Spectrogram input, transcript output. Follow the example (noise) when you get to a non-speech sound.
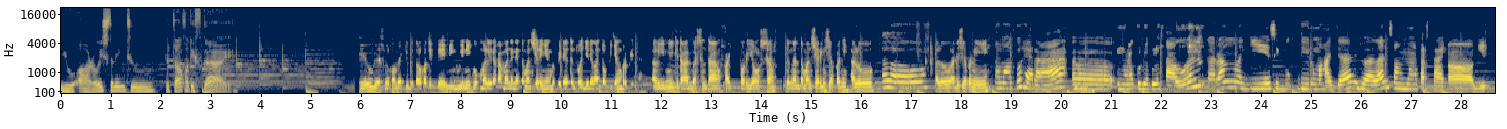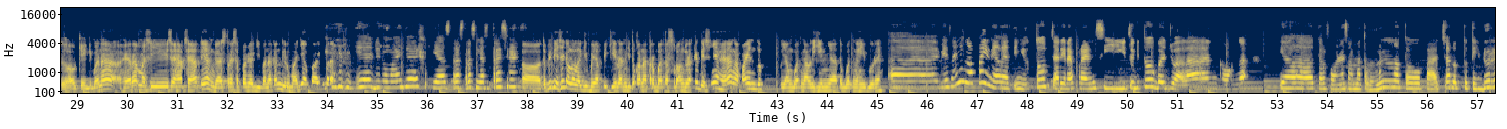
You are listening to The Talkative Guy. Hello guys, welcome back to The Talkative Guy. Minggu ini gue kembali rekaman dengan teman sharing yang berbeda, tentu aja dengan topik yang berbeda. Kali ini kita akan bahas tentang fight for yourself dengan teman sharing siapa nih? Halo, Halo, halo ada siapa nih? nama aku Hera. Eh, umur aku 20 tahun. Sekarang lagi sibuk di rumah aja, jualan sama part time. Oh gitu, oke. Gimana Hera masih sehat-sehat ya? Nggak stres apa nggak gimana kan di rumah aja apa gimana? (laughs) Iya, di rumah aja. Ya, stres-stres nggak stres ya. Eh, tapi biasanya kalau lagi banyak pikiran gitu karena terbatas ruang geraknya, biasanya Hera ngapain tuh? Yang buat ngalihinnya atau buat ngehiburnya? Eh, biasanya ngapain ya liatin YouTube, cari referensi gitu-gitu buat jualan. Kalau enggak ya teleponnya sama temen atau pacar atau tidur.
